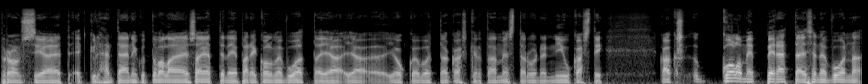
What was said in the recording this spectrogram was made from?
pronssia. Et, et kyllähän tämä niinku tavallaan, jos ajattelee pari-kolme vuotta ja, ja joukkoja voittaa kaksi kertaa mestaruuden niukasti, kaksi, kolme perättäisenä vuonna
